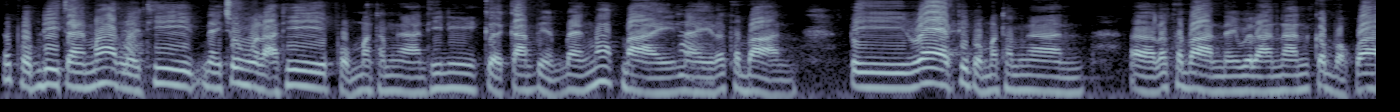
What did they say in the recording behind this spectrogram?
แล้วผมดีใจมากเลยที่ในช่วงเวลาที่ผมมาทำงานที่นี่เกิดการเปลี่ยนแปลงมากมายค่ะในรัฐบาล ปีแรกที่ผมมาทำงานเอ่อรัฐบาลในเวลานั้นก็บอกว่า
